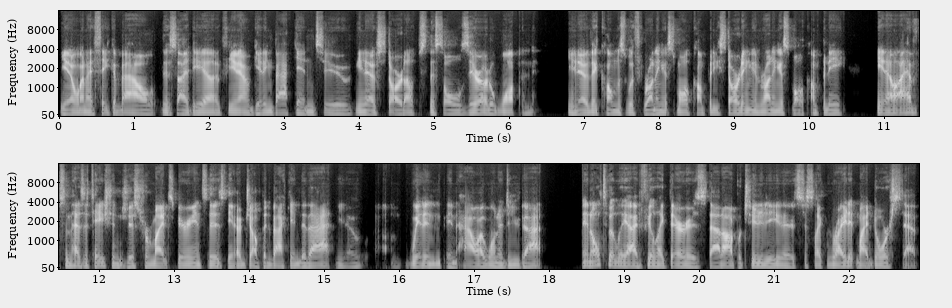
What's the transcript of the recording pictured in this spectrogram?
You know, when I think about this idea of, you know, getting back into, you know, startups, this whole zero to one, you know, that comes with running a small company, starting and running a small company, you know, I have some hesitations just from my experiences, you know, jumping back into that, you know, when and, and how I want to do that. And ultimately, I feel like there is that opportunity that's just like right at my doorstep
